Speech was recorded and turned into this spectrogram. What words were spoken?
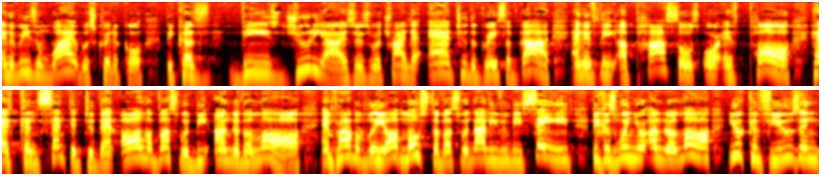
And the reason why it was critical, because these Judaizers were trying to add to the grace of God. And if the apostles or if Paul had consented to that, all of us would be under the law. And probably all, most of us would not even be saved because when you're under the law, you're confused and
